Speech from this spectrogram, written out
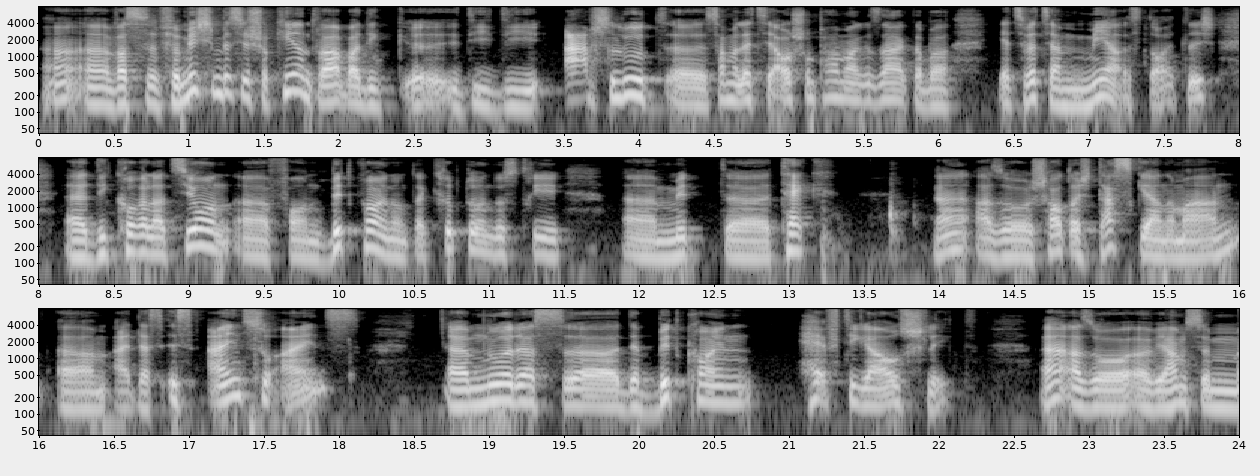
Ja, äh, was für mich ein bisschen schockierend war, war die, die, die absolut, das haben wir letztes Jahr auch schon ein paar Mal gesagt, aber jetzt wird es ja mehr als deutlich, die Korrelation von Bitcoin und der Kryptoindustrie äh, mit äh, Tech. Ja, also schaut euch das gerne mal an. Ähm, äh, das ist eins zu eins, ähm, nur dass äh, der Bitcoin heftiger ausschlägt. Ja, also äh, wir haben es im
